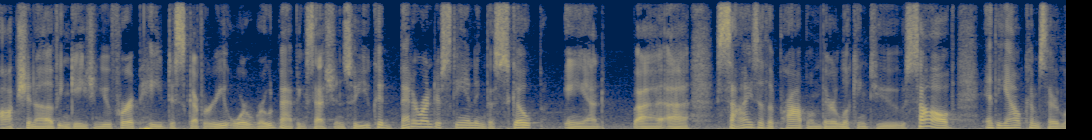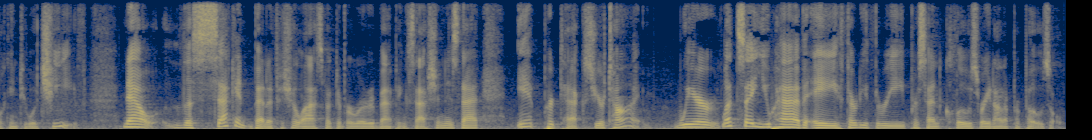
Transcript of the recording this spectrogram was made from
option of engaging you for a paid discovery or road mapping session so you could better understanding the scope and uh, uh, size of the problem they're looking to solve and the outcomes they're looking to achieve. Now, the second beneficial aspect of a road mapping session is that it protects your time. Where, let's say, you have a 33% close rate on a proposal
